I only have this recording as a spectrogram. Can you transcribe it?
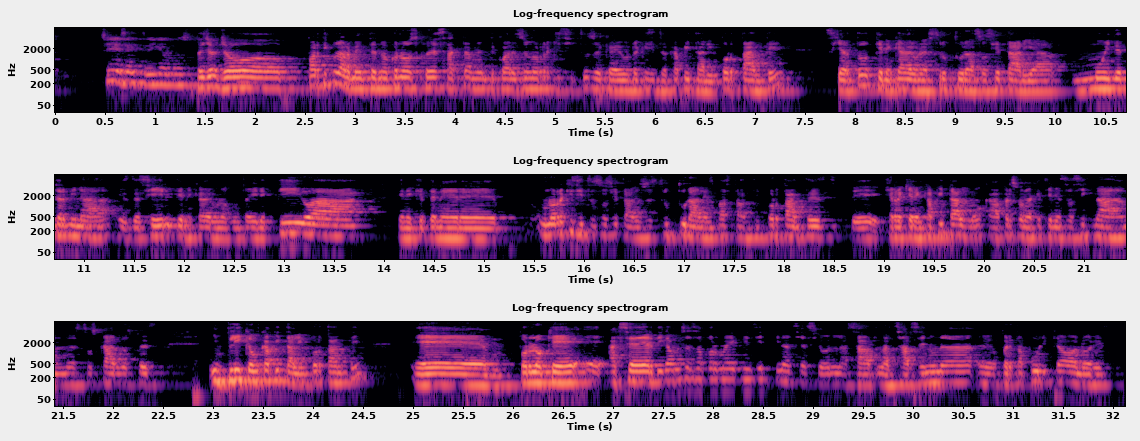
Sí, exacto, digamos. Pues yo, yo, particularmente no conozco exactamente cuáles son los requisitos, sé que hay un requisito de capital importante, ¿cierto? Tiene que haber una estructura societaria muy determinada, es decir, tiene que haber una junta directiva, tiene que tener eh, unos requisitos societarios estructurales bastante importantes que requieren capital, ¿no? Cada persona que tienes asignada en de estos cargos, pues implica un capital importante. Eh, por lo que eh, acceder, digamos, a esa forma de financiación, lanzarse en una eh, oferta pública de valores,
